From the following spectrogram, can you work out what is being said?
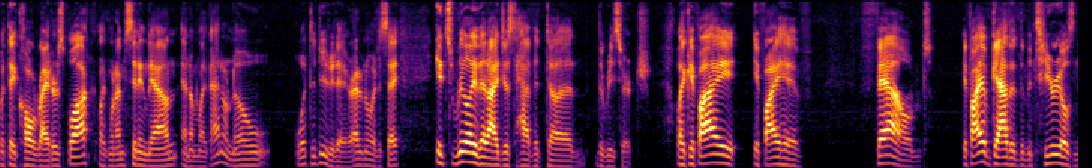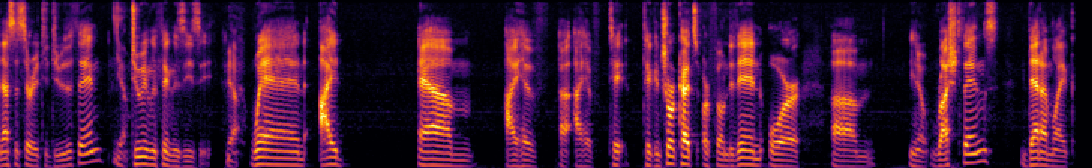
what they call writer's block, like when I'm sitting down and I'm like I don't know what to do today or I don't know what to say, it's really that I just haven't done the research. Like if I if I have found if I have gathered the materials necessary to do the thing, Yeah. doing the thing is easy. Yeah. When I am, I have uh, I have ta taken shortcuts or phoned it in or, um, you know, rushed things. Then I'm like,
